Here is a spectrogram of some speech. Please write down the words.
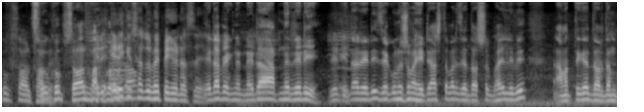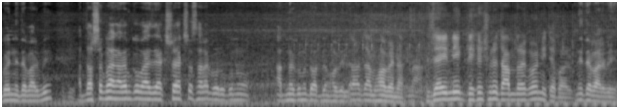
খুব সলভ হবে। খুব সলভ এটা- এটা কি সাইদুল ভাই প্রেগনেন্ট আছে? এটা প্রেগনেন্ট না এটা আপনার রেডি এটা রেডি যে কোনো সময় হেঁটে আসতে পারে যে দর্শক ভাই নিবি আমার থেকে দরদাম করে নিতে পারবি। আর দর্শক ভাই আগাম কেউ একশো একশো ছাড়া গরু কোনো আপনার কোনো দরদাম হবে না। দর দাম হবে না। যেই নিক দেখে শুনে দাম দর করে নিতে পারবে। নিতে পারবি।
